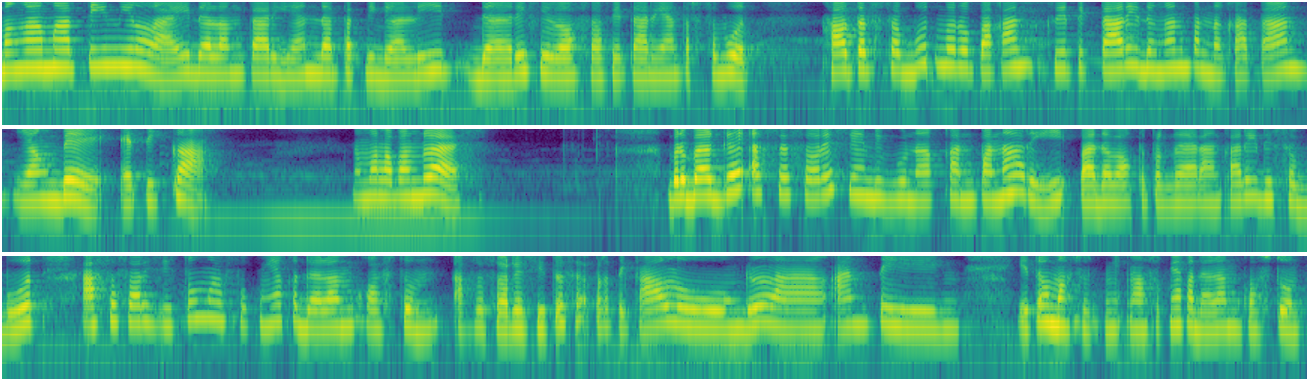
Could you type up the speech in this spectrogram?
Mengamati nilai dalam tarian dapat digali dari filosofi tarian tersebut. Hal tersebut merupakan kritik tari dengan pendekatan yang B, etika. Nomor 18. Berbagai aksesoris yang digunakan penari pada waktu pergelaran tari disebut aksesoris itu masuknya ke dalam kostum. Aksesoris itu seperti kalung, gelang, anting. Itu masuknya masuknya ke dalam kostum.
